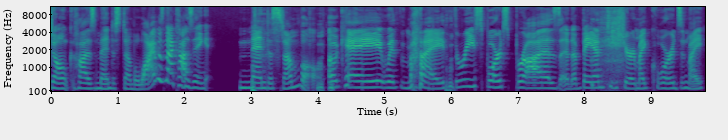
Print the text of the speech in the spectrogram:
don't cause men to stumble. Well, I was not causing men to stumble, okay? With my three sports bras and a band t shirt, and my cords and my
